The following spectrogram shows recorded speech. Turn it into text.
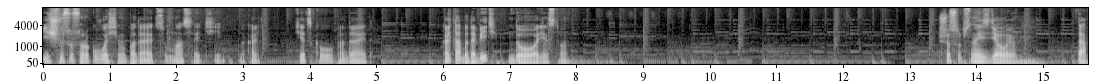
Еще 148 выпадает. С ума сойти. На Кольтецкого выпадает. Кольта бы добить до 11 Что, собственно, и сделаю. Да.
